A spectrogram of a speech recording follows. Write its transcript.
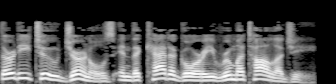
32 journals in the category Rheumatology.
